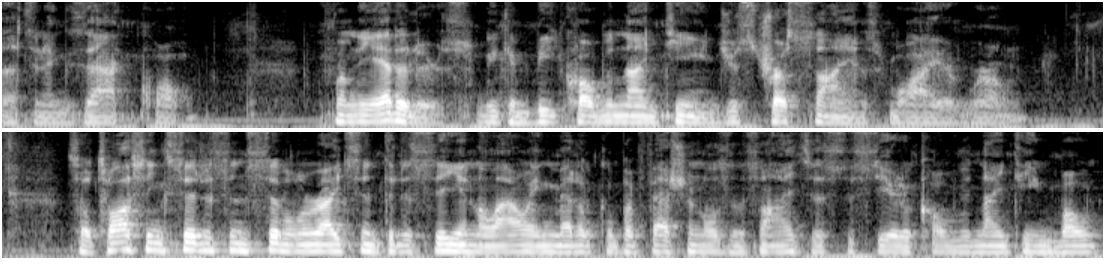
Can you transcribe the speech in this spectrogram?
that's an exact quote. From the editors, we can beat COVID 19, just trust science, Wired wrote. So, tossing citizens' civil rights into the sea and allowing medical professionals and scientists to steer the COVID 19 boat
